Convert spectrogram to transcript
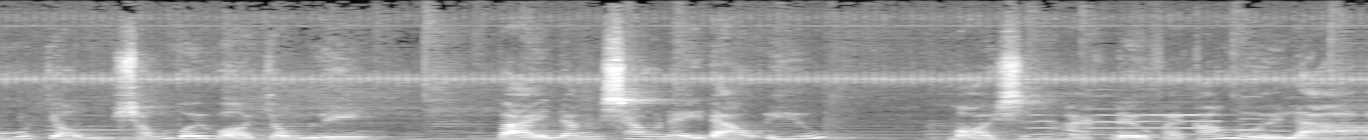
Bố chồng sống với vợ chồng liên, vài năm sau này đau yếu, mọi sinh hoạt đều phải có người lo.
